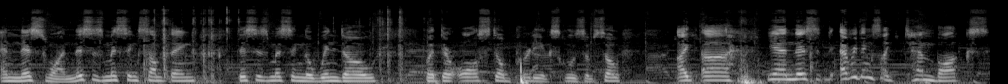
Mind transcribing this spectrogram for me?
and this one. This is missing something. This is missing the window, but they're all still pretty exclusive. So I, uh, yeah, and this, everything's like 10 bucks,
